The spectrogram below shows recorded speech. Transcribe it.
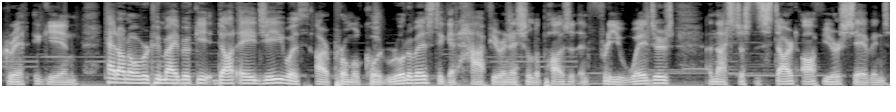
great again. Head on over to mybookie.ag with our promo code RotoViz to get half your initial deposit and free wagers, and that's just the start of your savings.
